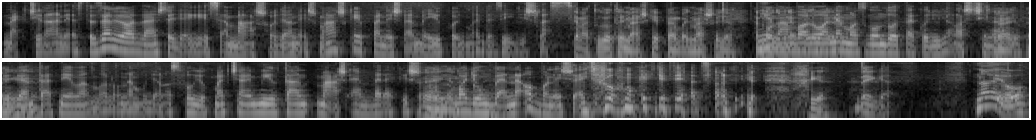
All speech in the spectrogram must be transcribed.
megcsinálni ezt az előadást egy egészen máshogyan és másképpen, és reméljük, hogy majd ez így is lesz. Te már tudod, hogy másképpen, vagy máshogyan? Hát nyilvánvalóan gondolom, nem, nem azt gondolták, hogy ugyanazt csináljuk, igen, igen, tehát nyilvánvalóan nem ugyanazt fogjuk megcsinálni, miután más emberek is van, igen, vagyunk igen. benne, abban is egy fogunk együtt játszani. Igen. Igen. Na jó,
